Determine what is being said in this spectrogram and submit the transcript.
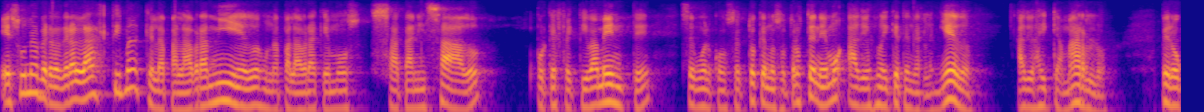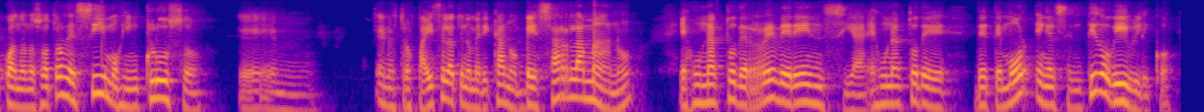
Es una verdadera lástima que la palabra miedo es una palabra que hemos satanizado, porque efectivamente, según el concepto que nosotros tenemos, a Dios no hay que tenerle miedo, a Dios hay que amarlo. Pero cuando nosotros decimos incluso em, en nuestros países latinoamericanos besar la mano, es un acto de reverencia, es un acto de, temor en el sentido bíblico.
